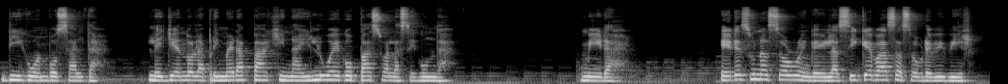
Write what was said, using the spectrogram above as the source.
Digo en voz alta, leyendo la primera página y luego paso a la segunda. Mira, eres una Sorringale, así que vas a sobrevivir.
